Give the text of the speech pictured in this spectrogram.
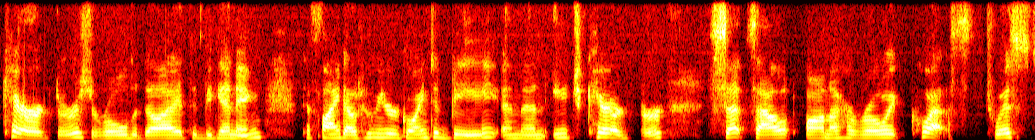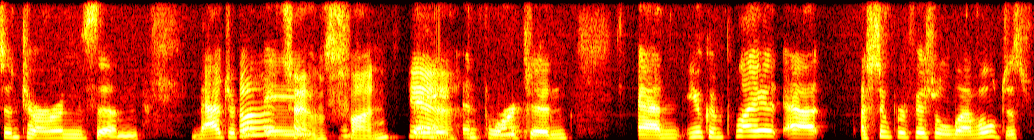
characters. You roll the die at the beginning to find out who you're going to be, and then each character sets out on a heroic quest, twists and turns, and magical oh, that sounds fun. Yeah, and fortune. And you can play it at a superficial level, just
